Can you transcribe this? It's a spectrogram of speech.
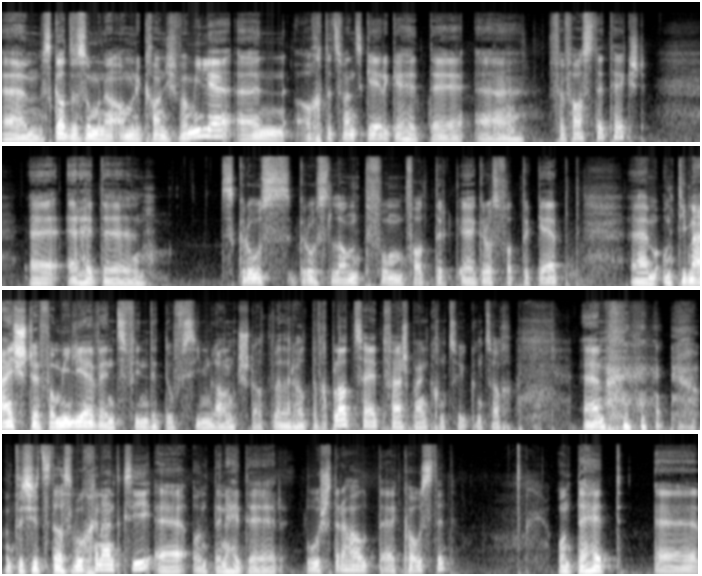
Ähm, es geht also um eine amerikanische Familie. Ein 28-Jähriger hat den äh, verfasst, den Text. Äh, er hat äh, das grosse, grosse Land vom Vater, äh, Großvater geerbt. Ähm, und die meisten Familienevents finden auf seinem Land statt, weil er halt einfach Platz hat, Festbänke und Zeug und Sachen. Ähm, und das war jetzt das Wochenende. Gewesen, äh, und dann hat er Ostern halt äh, gehostet. Und dann hat äh,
